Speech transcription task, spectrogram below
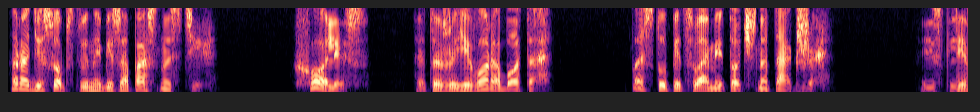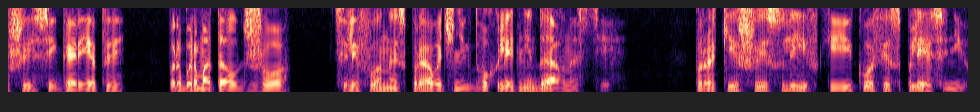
Ради собственной безопасности. Холлис. Это же его работа. Поступит с вами точно так же». «Истлевшие сигареты», — пробормотал Джо, телефонный справочник двухлетней давности, прокисшие сливки и кофе с плесенью,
